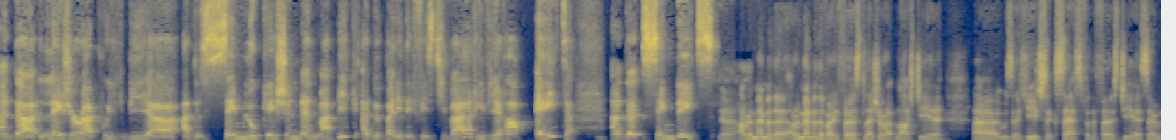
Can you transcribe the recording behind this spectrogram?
and uh, leisure up will be uh, at the same location than mapic at the palais des festivals riviera 8 and the same dates yeah i remember the i remember the very first leisure up last year uh, it was a huge success for the first year so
